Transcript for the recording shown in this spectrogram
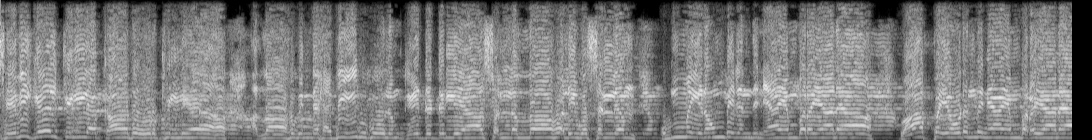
ചെവി കേൾക്കില്ല കാതോർക്കില്ല അള്ളാഹുവിന്റെ ഹബീബ് പോലും കേട്ടിട്ടില്ല സല്ലല്ലാഹു അലൈ വസല്ലം. ഉമ്മയുടെ മുമ്പിൽ എന്ത് ന്യായം പറയാനാ? വാപ്പയോട് എന്ത് ന്യായം പറയാനാ?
